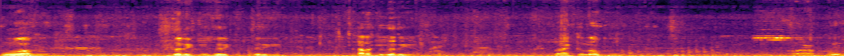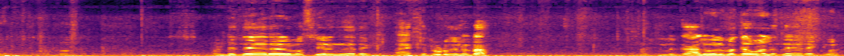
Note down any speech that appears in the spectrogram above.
പോവാം മൂവ് തിരിക്കും തിരിക്കും തിരിക്കും. കറക്റ്റ് തിരിക്കും. ബാക്ക് നോക്കും. വണ്ടി നേരെ വരുമ്പോൾ സ്ത്രീകൾ നേരേക്ക്. ആക്സിഡന്റ് കൊടുക്കല്ലേട്ടാ ആക്സിഡന്റ് കാലുപോലും വെക്കാൻ പോലെ നേരേക്ക് പോരെ.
